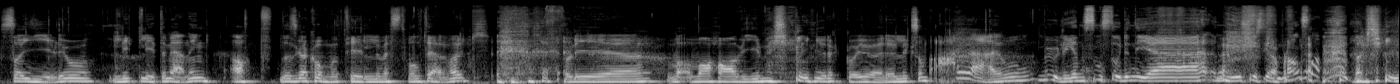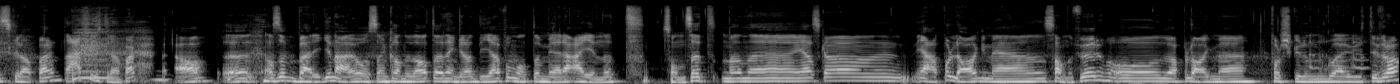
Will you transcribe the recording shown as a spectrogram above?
så gir det jo litt lite mening at det skal komme til Vestfold Telemark. Fordi eh, hva, hva har vi med Kjell Inge Røkke å gjøre, liksom? Nei, det er jo muligens den store nye, nye skyskraperen hans, da. Det er skyskraperen. Det er skyskraperen. Ja, eh, altså Bergen er jo også en kandidat, og jeg tenker at de er på en måte mer egnet sånn sett. Men eh, jeg skal Jeg er på lag med Sandefjord, og du er på lag med Porsgrunn, går jeg ut ifra.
